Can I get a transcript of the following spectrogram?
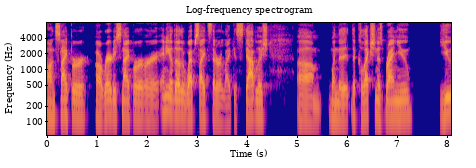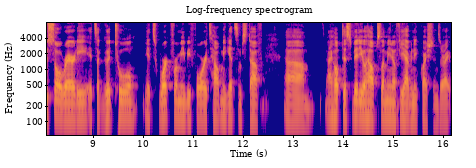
on sniper uh, rarity sniper or any of the other websites that are like established um, when the the collection is brand new use SolRarity. It's a good tool. It's worked for me before. It's helped me get some stuff. Um, i hope this video helps. Let me know if you have any questions all right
